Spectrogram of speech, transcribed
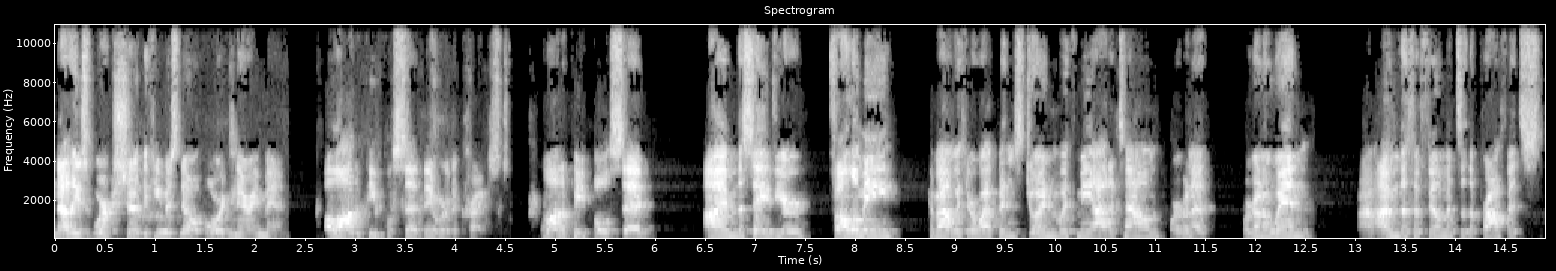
Now, these works showed that he was no ordinary man. A lot of people said they were the Christ. A lot of people said, I'm the Savior, follow me, come out with your weapons, join with me out of town. We're gonna we're gonna win. I'm the fulfillment of the prophets.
